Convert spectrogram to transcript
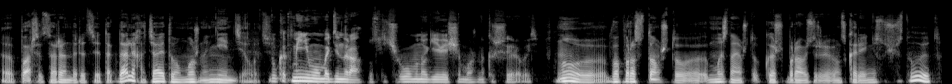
э, парсится, рендерится и так далее, хотя этого можно не делать. Ну, как минимум один раз, после чего многие вещи можно кэшировать. Ну, вопрос в том, что мы знаем, что кэш в браузере, он скорее не существует,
